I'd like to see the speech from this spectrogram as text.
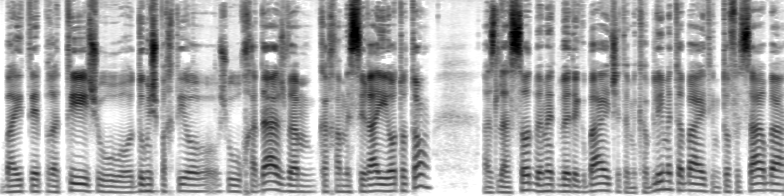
בית אה, פרטי שהוא דו משפחתי או שהוא חדש וככה מסירה היא אוטוטו אז לעשות באמת בדק בית שאתם מקבלים את הבית עם טופס 4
